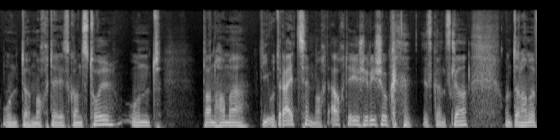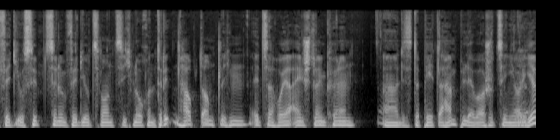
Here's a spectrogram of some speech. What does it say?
Und da macht er das ganz toll. Und dann haben wir die U13, macht auch der Rischuk, ist ganz klar. Und dann haben wir für die U17 und für die U20 noch einen dritten Hauptamtlichen jetzt heuer einstellen können. Äh, Das ist der Peter Hampel, der war schon zehn Jahre Ja. hier.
